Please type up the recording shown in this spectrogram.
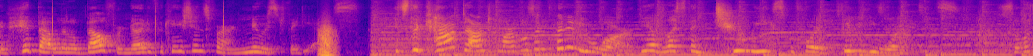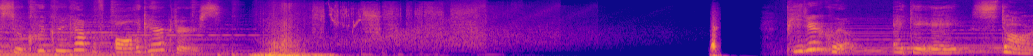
and hit that little bell for notifications for our newest videos. It's the countdown to Marvel's Infinity War. We have less than two weeks before Infinity War ends. So let's do a quick recap of all the characters. Peter Quill, aka Star-Lord.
